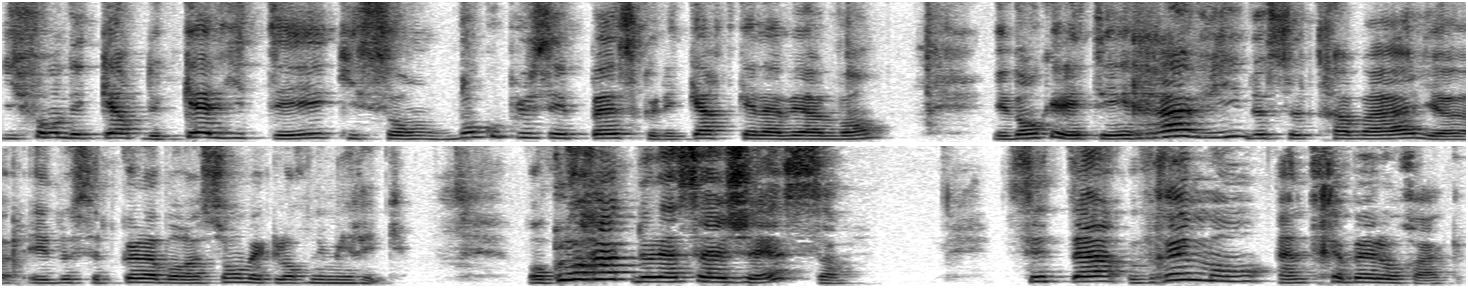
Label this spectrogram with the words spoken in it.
ils font des cartes de qualité qui sont beaucoup plus épaisses que les cartes qu'elle avait avant. Et donc elle était ravie de ce travail euh, et de cette collaboration avec l'or numérique. Donc l'oracle de la sagesse, c'est un, vraiment un très bel oracle.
